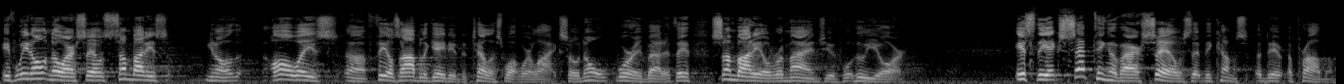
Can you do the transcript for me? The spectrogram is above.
If we don't know ourselves, somebody's, you know, always uh, feels obligated to tell us what we're like, so don't worry about it. Somebody will remind you who you are. It's the accepting of ourselves that becomes a, a problem.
